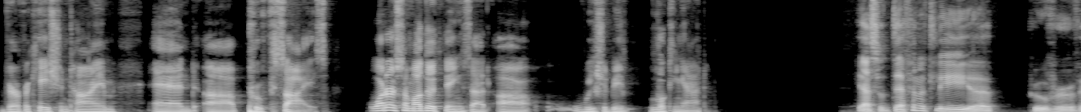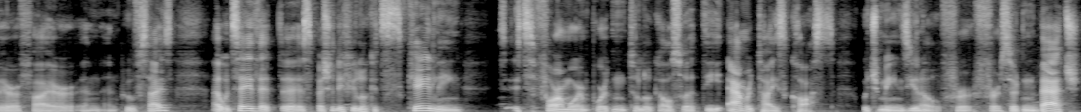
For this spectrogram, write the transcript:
verification time, and uh, proof size what are some other things that uh, we should be looking at? Yeah, so definitely uh, prover, verifier, and, and proof size. I would say that, uh, especially if you look at scaling, it's far more important to look also at the amortized costs, which means, you know, for, for a certain batch,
